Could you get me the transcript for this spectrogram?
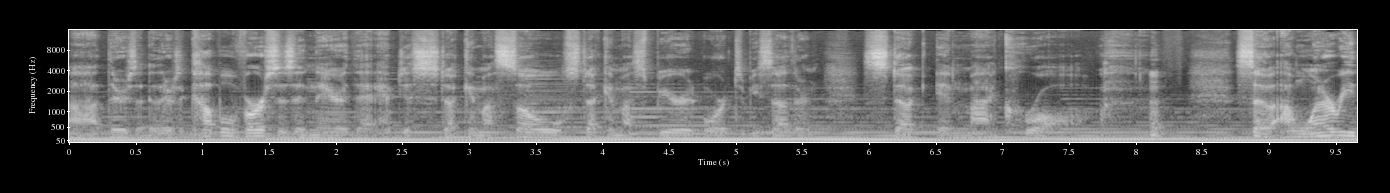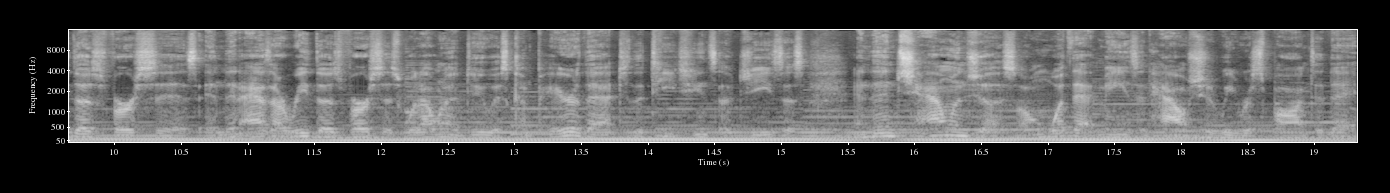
uh, there's there's a couple verses in there that have just stuck in my soul, stuck in my spirit, or to be southern, stuck in my craw. so I want to read those verses, and then as I read those verses, what I want to do is compare that to the teachings of Jesus, and then challenge us on what that means and how should we respond today.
